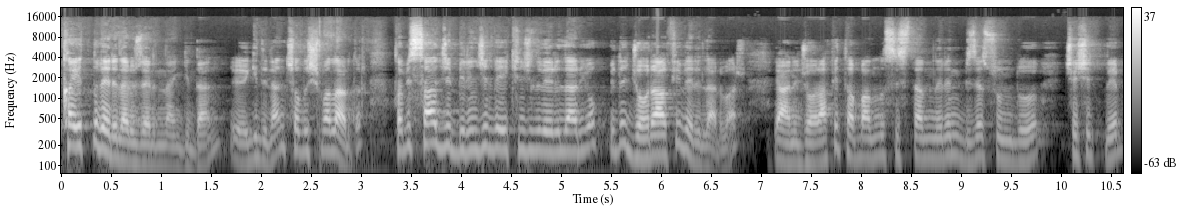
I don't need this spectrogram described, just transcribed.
kayıtlı veriler üzerinden giden e, gidilen çalışmalardır. Tabii sadece birincil ve ikincil veriler yok bir de coğrafi veriler var. Yani coğrafi tabanlı sistemlerin bize sunduğu çeşitli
